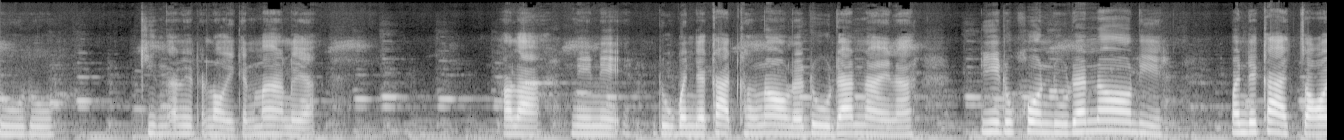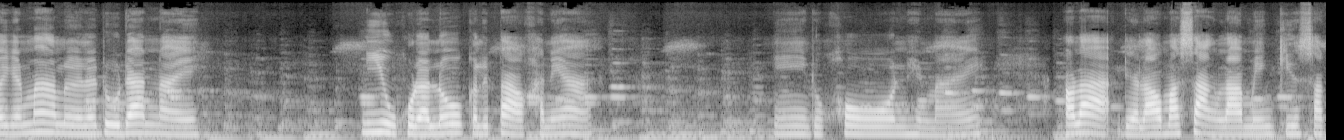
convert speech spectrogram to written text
ดูดูกินอร่อยอร่อยกันมากเลยอะเอาล่ะนี่นี่ดูบรรยากาศข้างนอกแล้วดูด้านในนะดีทุกคนดูด้านนอกดิบรรยากาศจอยกันมากเลยแล้วดูด้านใน นี่อยู่คนละโลกกันหรือเปล่าคะเนี่ยนี่ทุกคนเห็นไหมเอาล่ะ เดี๋ยวเรามาสั่งราเมงกินสัก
